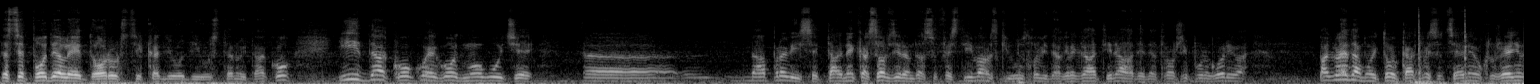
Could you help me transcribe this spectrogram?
da se podele doručci kad ljudi ustanu i tako, i da koliko je god moguće e, napravi se ta neka, s obzirom da su festivalski uslovi, da agregati rade, da troši puno goriva, pa gledamo i to kakve su cene u okruženju,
